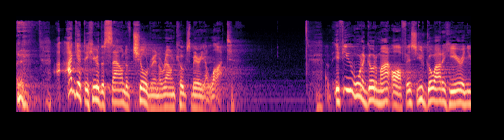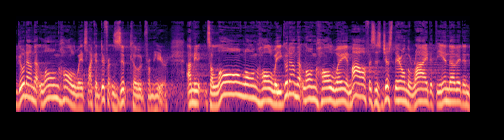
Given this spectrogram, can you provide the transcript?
I get to hear the sound of children around Cokesbury a lot. If you want to go to my office, you go out of here and you go down that long hallway. It's like a different zip code from here. I mean, it's a long, long hallway. You go down that long hallway, and my office is just there on the right at the end of it, and,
